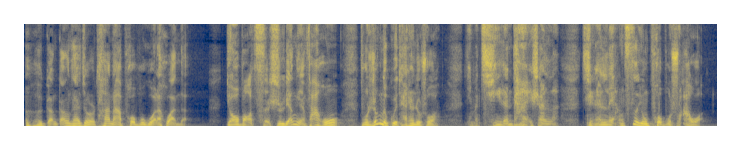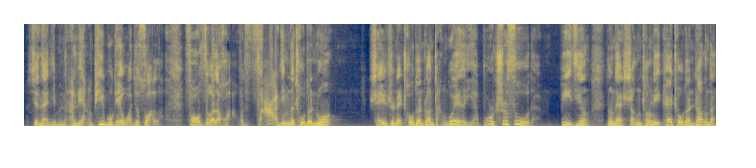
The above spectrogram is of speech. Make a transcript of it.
呃，刚刚才就是他拿破布过来换的。”碉豹此时两眼发红，不扔到柜台上就说：“你们欺人太甚了，竟然两次用破布耍我！现在你们拿两匹布给我就算了，否则的话，我就砸了你们的绸缎庄。”谁知那绸缎庄掌柜的也不是吃素的，毕竟能在省城里开绸缎庄的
